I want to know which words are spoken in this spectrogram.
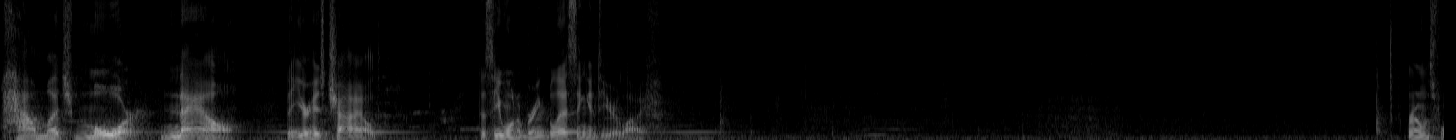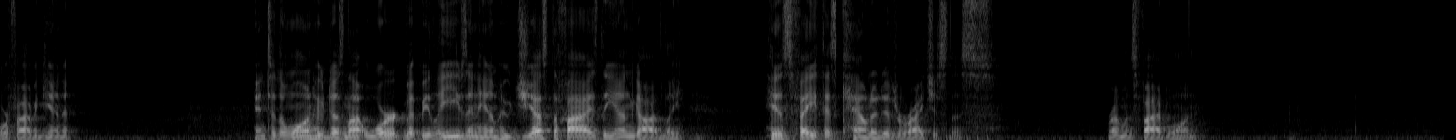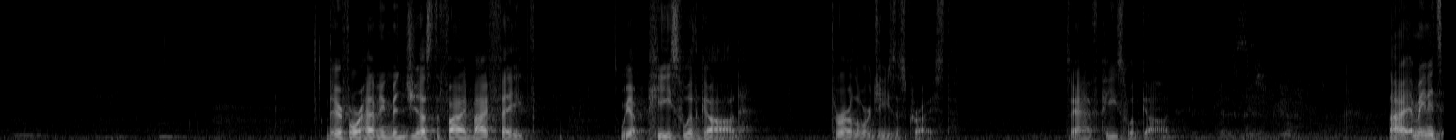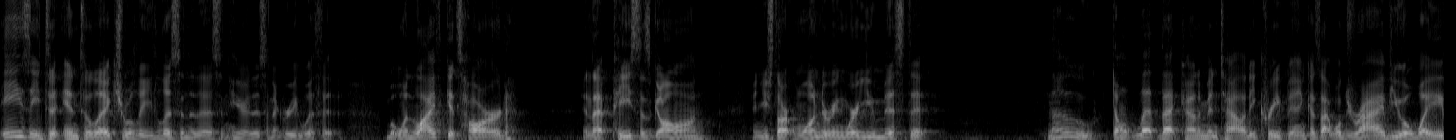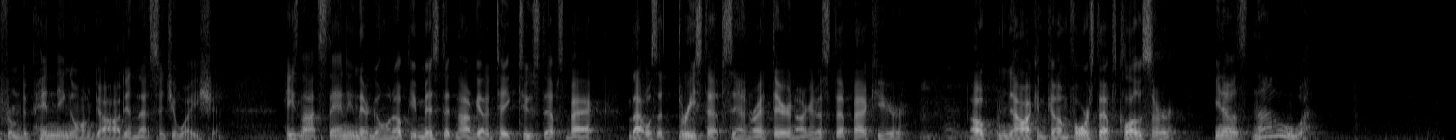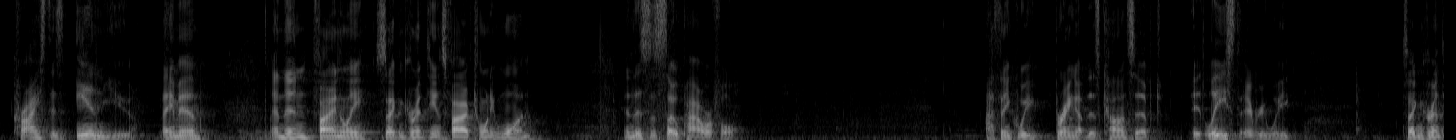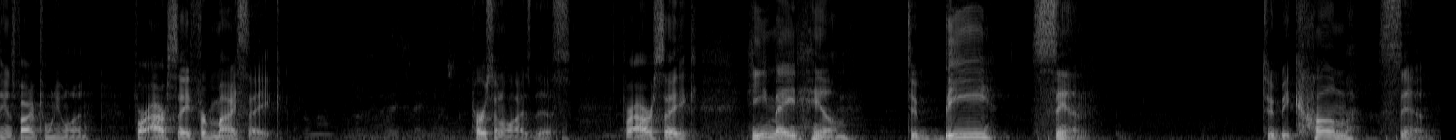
How much more now that you're His child does He want to bring blessing into your life? Romans 4 5 again. And to the one who does not work but believes in him who justifies the ungodly, his faith is counted as righteousness. Romans 5 1. Therefore, having been justified by faith, we have peace with God through our Lord Jesus Christ. Say, I have peace with God. I mean, it's easy to intellectually listen to this and hear this and agree with it. But when life gets hard and that peace is gone and you start wondering where you missed it, no, don't let that kind of mentality creep in because that will drive you away from depending on God in that situation. He's not standing there going, Up, oh, you missed it, and I've got to take two steps back. That was a three step sin right there, and I got to step back here. Oh, now I can come four steps closer. You know, it's no. Christ is in you. Amen. And then finally, 2 Corinthians 5:21. And this is so powerful. I think we bring up this concept at least every week. 2 Corinthians 5:21. For our sake, for my sake. Personalize this. For our sake, he made him to be sin, to become sin,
